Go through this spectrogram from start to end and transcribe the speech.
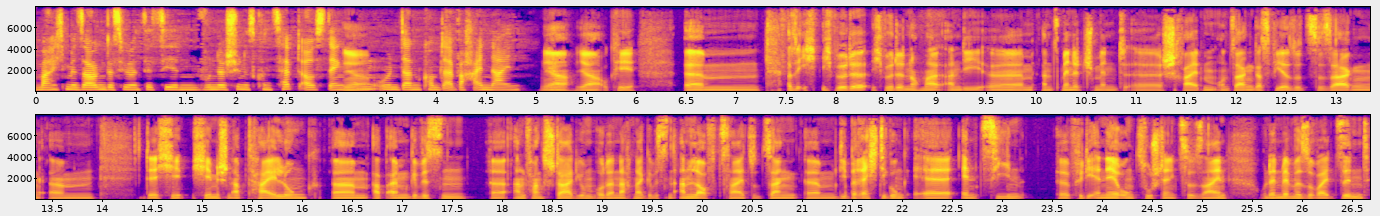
mache ich mir Sorgen, dass wir uns jetzt hier ein wunderschönes Konzept ausdenken ja. und dann kommt einfach ein Nein. Ja, ja, okay. Ähm, also ich, ich würde, ich würde nochmal an die, äh, ans Management äh, schreiben und sagen, dass wir sozusagen ähm, der chemischen Abteilung ähm, ab einem gewissen äh, Anfangsstadium oder nach einer gewissen Anlaufzeit sozusagen ähm, die Berechtigung äh, entziehen, äh, für die Ernährung zuständig zu sein. Und dann, wenn wir soweit sind,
